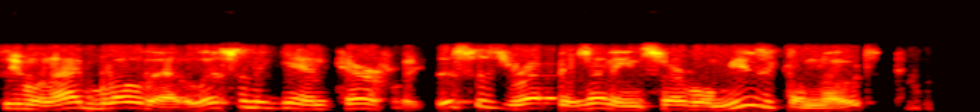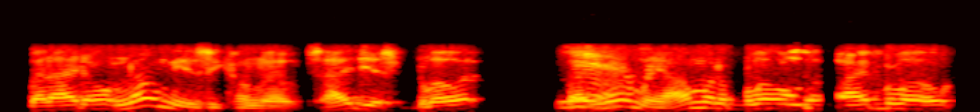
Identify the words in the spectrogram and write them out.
see, when I blow that, listen again carefully. This is representing several musical notes, but I don't know musical notes. I just blow it by Yeah. memory. I'm going to blow what I blow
